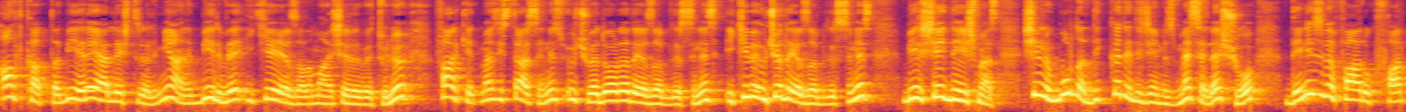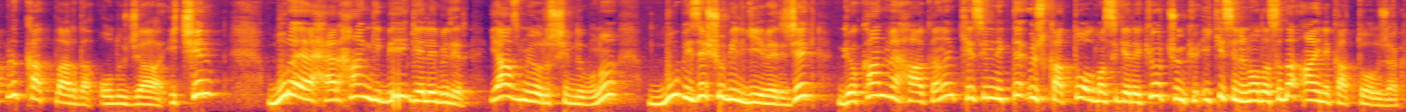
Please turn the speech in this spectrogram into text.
alt katta bir yere yerleştirelim. Yani 1 ve 2'ye yazalım Ayşe ve Betül'ü. Fark etmez isterseniz 3 ve 4'e de yazabilirsiniz. 2 ve 3'e de yazabilirsiniz. Bir şey değişmez. Şimdi burada dikkat edeceğimiz mesele mesele şu. Deniz ve Faruk farklı katlarda olacağı için buraya herhangi biri gelebilir. Yazmıyoruz şimdi bunu. Bu bize şu bilgiyi verecek. Gökhan ve Hakan'ın kesinlikle üst katta olması gerekiyor. Çünkü ikisinin odası da aynı katta olacak.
